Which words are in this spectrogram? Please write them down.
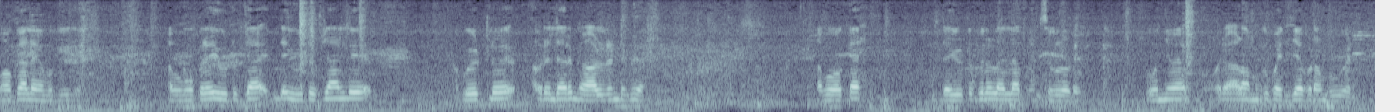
നോക്കാമല്ലേ നമുക്ക്. അപ്പോൾ മൂപ്പരെ യൂട്യൂബ് ചാ എന്റെ യൂട്യൂബ് ചാനൽ വീട്ടിൽ അവരെല്ലാവരും കാണലുണ്ട് അപ്പോൾ ഓക്കെ? എന്റെ യൂട്യൂബിലുള്ള എല്ലാ ഫ്രണ്ട്സുകളോടും കുഞ്ഞ് ഒരാളെ നമുക്ക് പരിചയപ്പെടാൻ പോവുകയാണ്.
